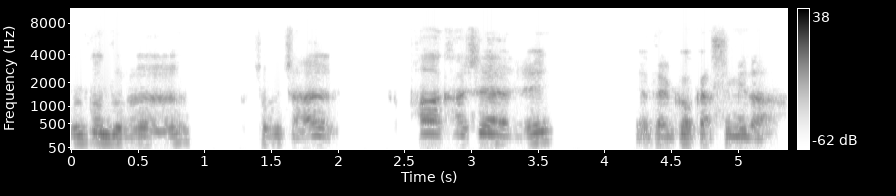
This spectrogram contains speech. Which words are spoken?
물건들을 좀 잘 파악하셔야지 될 것 같습니다.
